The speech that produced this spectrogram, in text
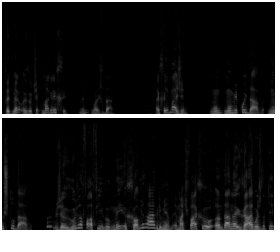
Foi a primeira coisa, eu tinha que emagrecer, né? não ajudava. Aí você imagina, não, não me cuidava, não estudava. Jesus vai falar, filho, nem, só milagre mesmo. É mais fácil andar nas águas do que.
